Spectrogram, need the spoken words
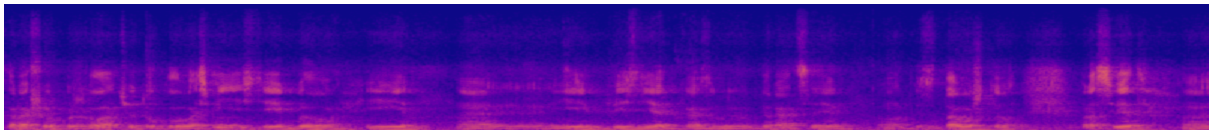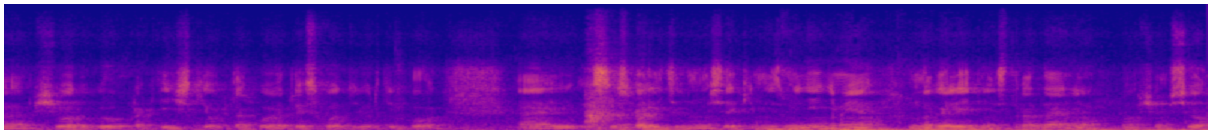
хорошо пожила, что-то около 80 ей было, и э, ей везде отказывали в операции. Вот, из-за того, что просвет э, пищевода был практически вот такой, это исход дивертикула э, с воспалительными всякими изменениями, многолетние страдания. В общем, все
